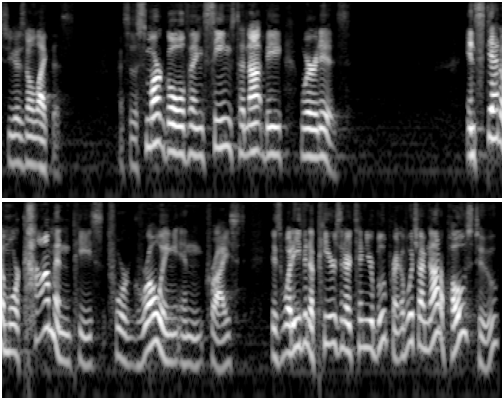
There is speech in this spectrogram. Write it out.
So you guys don't like this. So the SMART goal thing seems to not be where it is. Instead, a more common piece for growing in Christ is what even appears in our 10 year blueprint, of which I'm not opposed to.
